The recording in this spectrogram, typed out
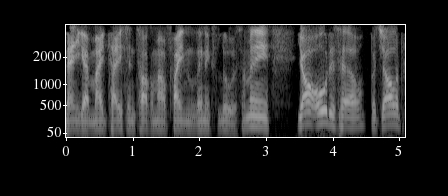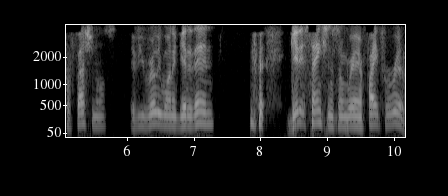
Now you got Mike Tyson talking about fighting Lennox Lewis. I mean, y'all old as hell, but y'all are professionals. If you really want to get it in, get it sanctioned somewhere and fight for real.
